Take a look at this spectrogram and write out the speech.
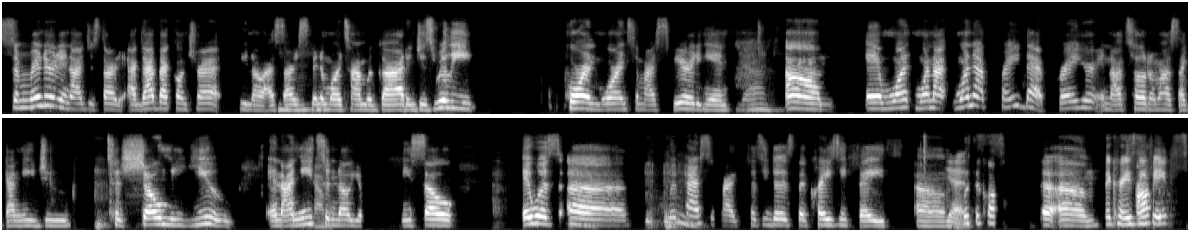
surrendered and I just started, I got back on track. You know, I started mm-hmm. spending more time with God and just really pouring more into my spirit again. Yeah. Um, and when when I when I prayed that prayer and I told him, I was like, I need you to show me you and I need yeah. to know your me. So it was uh with Pastor Mike because he does the crazy faith. Um yes. what's it called? The um the crazy offering. faith.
